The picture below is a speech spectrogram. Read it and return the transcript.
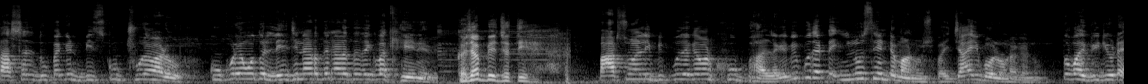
তার সাথে দু প্যাকেট বিস্কুট ছুঁড়ে মারো। কুকুরের মতো লেজ নাড়াতে নাড়াতে দেখবা খেয়ে নেবে। গজব বেজতি পার্সোনালি দেখে আমার খুব ভালো লাগে। বিপুদ একটা ইনোসেন্ট মানুষ ভাই যাই বলো না কেন। তো ভাই ভিডিওটা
